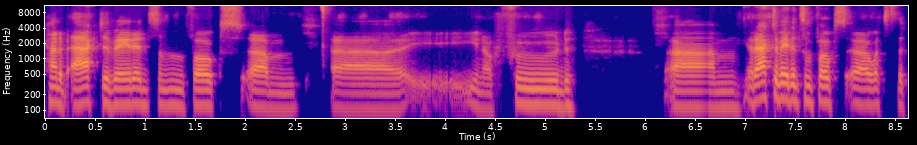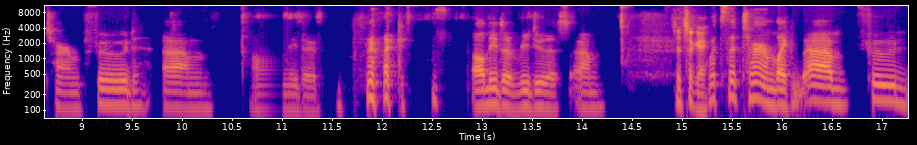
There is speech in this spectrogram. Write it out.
kind of activated some folks um, uh, you know food um, it activated some folks uh, what's the term food um, i'll need to i'll need to redo this um, it's okay. What's the term? Like uh, food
